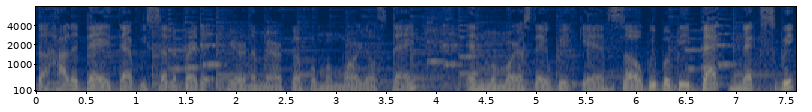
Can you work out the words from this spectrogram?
the holiday that we celebrated here in America for Memorial's Day and Memorial Day weekend. So we will be back next week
